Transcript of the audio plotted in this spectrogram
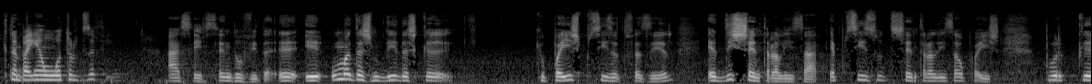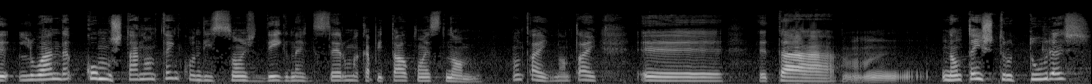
que também é um outro desafio. Ah, sim, sem dúvida. E uma das medidas que, que o país precisa de fazer é descentralizar. É preciso descentralizar o país. Porque Luanda, como está, não tem condições dignas de ser uma capital com esse nome. Não tem, não tem. Eh, hum, não tem estruturas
